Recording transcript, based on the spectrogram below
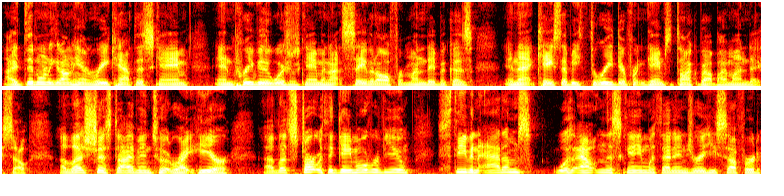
I did want to get on here and recap this game and preview the Wizards game and not save it all for Monday because in that case, that'd be three different games to talk about by Monday. So uh, let's just dive into it right here. Uh, let's start with the game overview. Steven Adams was out in this game with that injury he suffered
